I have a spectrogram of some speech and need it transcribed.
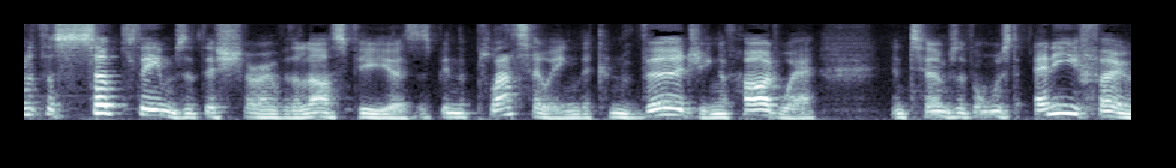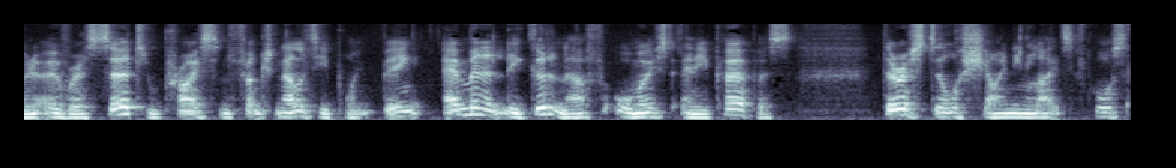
One of the sub themes of this show over the last few years has been the plateauing, the converging of hardware in terms of almost any phone over a certain price and functionality point being eminently good enough for almost any purpose. There are still shining lights, of course,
